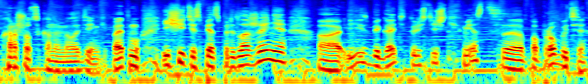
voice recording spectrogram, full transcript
хорошо сэкономило деньги. Поэтому ищите спецпредложения а, и избегайте туристических мест, а, попробуйте.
